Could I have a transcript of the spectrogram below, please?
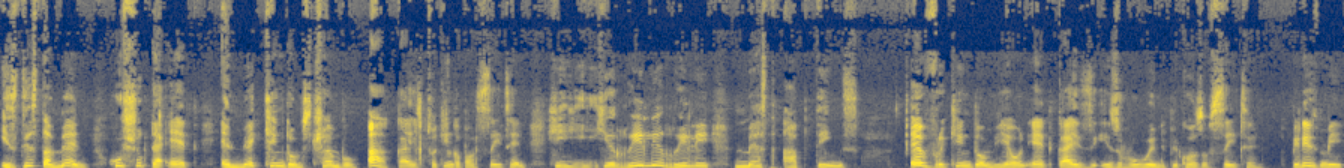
Is this the man who shook the earth and make kingdoms tremble. Ah, guys, talking about Satan, he he really, really messed up things. Every kingdom here on earth, guys, is ruined because of Satan. Believe me,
